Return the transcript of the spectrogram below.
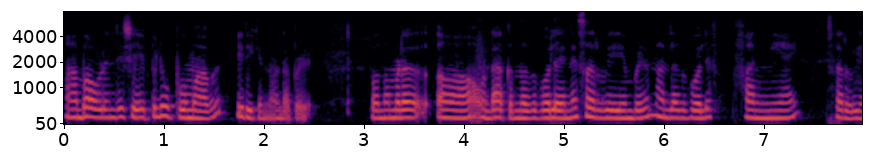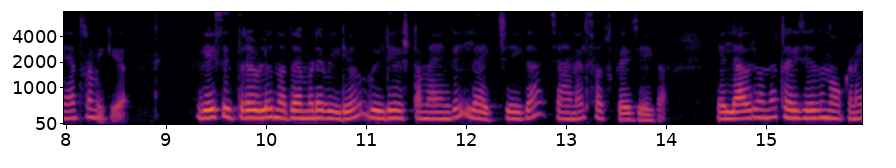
ആ ബൗളിന്റെ ഷേപ്പിൽ ഉപ്പുമാവ് ഇരിക്കുന്നുണ്ട് അപ്പോഴേ. അപ്പോൾ നമ്മൾ ഉണ്ടാക്കുന്നത് പോലെ തന്നെ സെർവ് ചെയ്യുമ്പോഴും നല്ലതുപോലെ ഭംഗിയായി സെർവ് ചെയ്യാൻ ശ്രമിക്കുക. ഗേസ് ഇത്രയേ ഉള്ളൂ ഇന്നത്തെ നമ്മുടെ വീഡിയോ. വീഡിയോ ഇഷ്ടമായെങ്കിൽ ലൈക്ക് ചെയ്യുക ചാനൽ സബ്സ്ക്രൈബ് ചെയ്യുക. എല്ലാവരും ഒന്ന് ട്രൈ ചെയ്ത് നോക്കണേ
